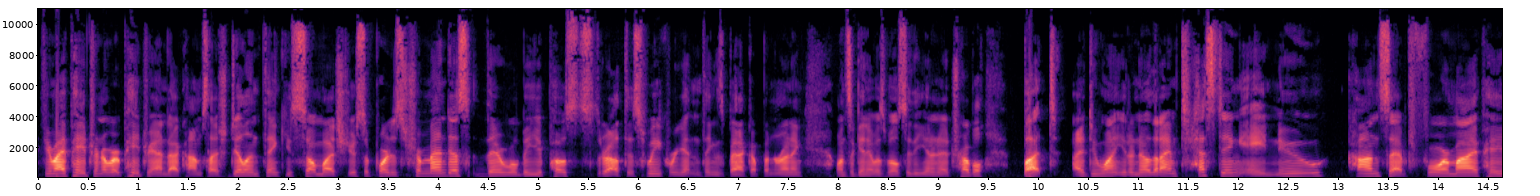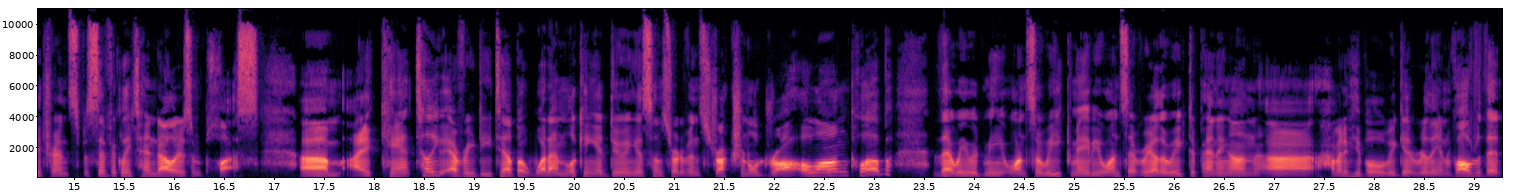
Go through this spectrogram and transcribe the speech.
if you're my patron over at patreon.com slash Dylan, thank you so much. Your support is tremendous. There will be posts throughout this week. We're getting things back up and running. Once again, it was mostly the internet trouble. But I do want you to know that I'm testing a new concept for my patrons, specifically $10 and plus. Um, I can't tell you every detail, but what I'm looking at doing is some sort of instructional draw along club that we would meet once a week, maybe once every other week, depending on uh, how many people we get really involved with it.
